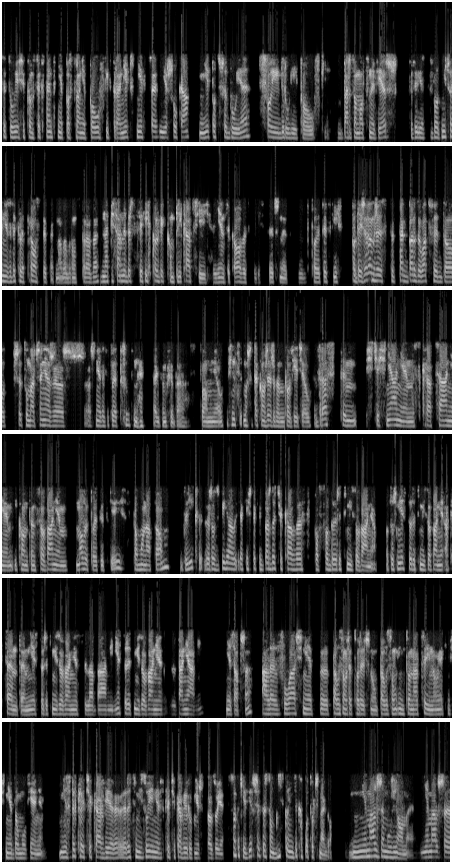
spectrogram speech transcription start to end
sytuuje się konsekwentnie po stronie połówki, która nie, nie chce, nie szuka, nie potrzebuje swojej drugiej połówki. Bardzo mocny wiersz, który jest zwodniczo niezwykle prosty, tak na dobrą sprawę, napisany bez jakichkolwiek komplikacji językowych, stylistycznych, poetyckich. Podejrzewam, że jest tak bardzo łatwy do przetłumaczenia, że aż, aż niezwykle trudny, tak bym chyba wspomniał. Więc może taką rzecz bym powiedział. Wraz z tym ścieśnianiem, skracaniem i kondensowaniem mowy poetyckiej z tomu na tom, Blik rozwija jakieś takie bardzo ciekawe sposoby rytmizowania. Otóż nie jest to rytmizowanie akcentem, nie jest to rytmizowanie sylabami, nie jest to rytmizowanie zdaniami, nie zawsze, ale właśnie e, pauzą retoryczną, pauzą intonacyjną, jakimś niedomówieniem. Niezwykle ciekawie rytmizuje, niezwykle ciekawie również frazuje. Są takie wiersze, które są blisko języka potocznego, niemalże mówione, niemalże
